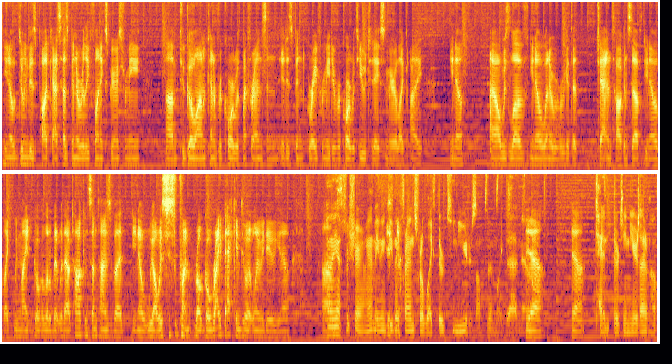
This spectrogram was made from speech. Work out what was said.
you know, doing these podcasts has been a really fun experience for me. Um, to go on and kind of record with my friends, and it has been great for me to record with you today, Samir. Like I, you know, I always love, you know, whenever we get to chat and talk and stuff, you know, like we might go a little bit without talking sometimes, but you know, we always just run go right back into it when we do, you know. oh Um, yeah, for sure, man. Maybe we've been friends for like 13 years or something like that now. yeah, yeah, 10, 13 years. I don't know.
